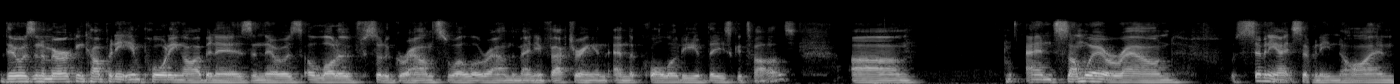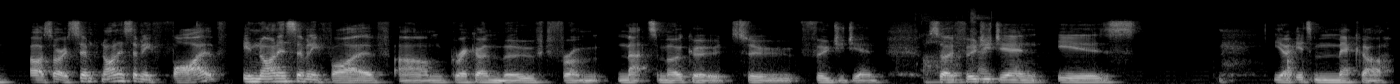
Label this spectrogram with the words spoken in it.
there was an American company importing Ibanez, and there was a lot of sort of groundswell around the manufacturing and, and the quality of these guitars. Um, and somewhere around 78, 79, oh, sorry, 1975. In 1975, um, Greco moved from Matsumoku to Fujigen. Oh, so okay. Fujigen is, you know, it's mecca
